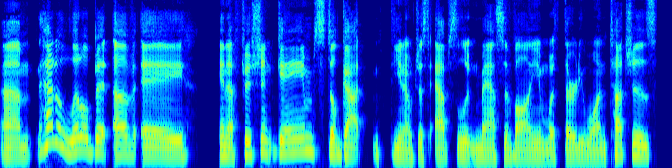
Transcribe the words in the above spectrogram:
Um, had a little bit of a inefficient game. Still got you know just absolute massive volume with 31 touches.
